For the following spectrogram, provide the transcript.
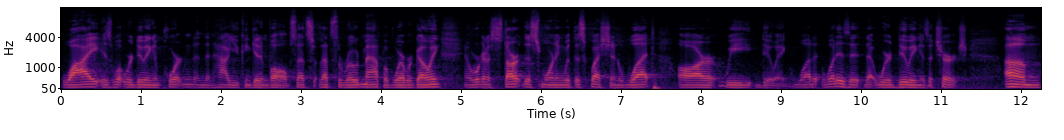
why is what we're doing important, and then how you can get involved. So that's, that's the roadmap of where we're going. And we're going to start this morning with this question What are we doing? What, what is it that we're doing as a church? Um,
